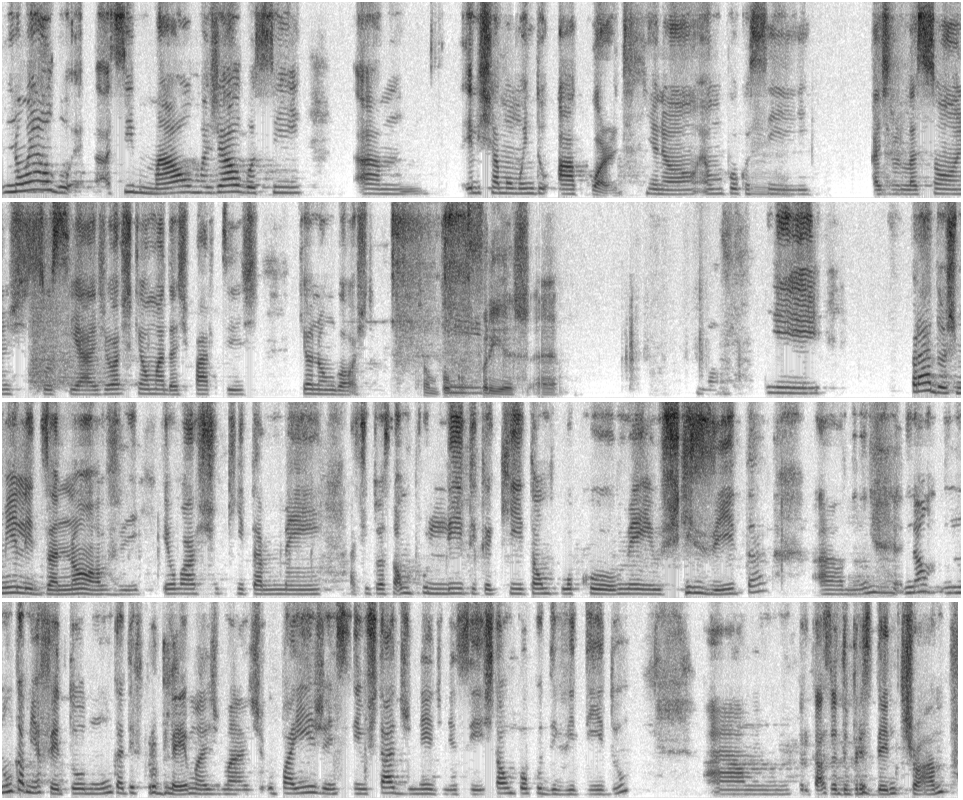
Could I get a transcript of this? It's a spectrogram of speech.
não é algo assim mal, mas é algo assim, um, eles chamam muito awkward, you know, é um pouco assim, uhum. as relações sociais, eu acho que é uma das partes que eu não gosto. São um pouco e... frias, é. E para 2019, eu acho que também a situação política aqui está um pouco meio esquisita. Um, não, nunca me afetou, nunca teve problemas, mas o país em si, os Estados Unidos em si, está um pouco dividido um, por causa do presidente Trump.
